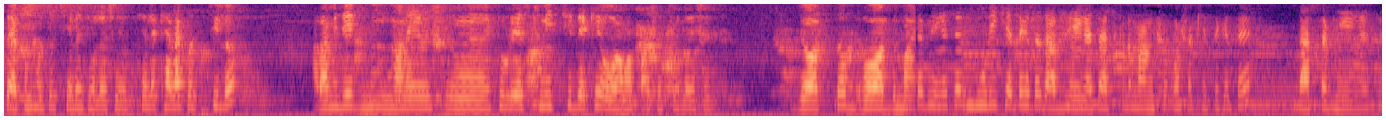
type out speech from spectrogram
তো এখন হচ্ছে ছেলে চলে এসে ছেলে খেলা করছিল। আর আমি দেখ মানে একটু রেস্ট নিচ্ছি দেখে ও আমার পাশে চলে এসেছে। যত বদমাটা ভেঙেছে মুড়ি খেতে খেতে দাঁত ভেঙে গেছে। আজকাল মাংস কষা খেতে খেতে দাঁতটা ভেঙে গেছে।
